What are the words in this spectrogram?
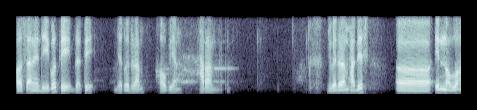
kalau seandainya diikuti berarti jatuh dalam khauf yang haram gitu. Juga dalam hadis uh, Inna Allah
